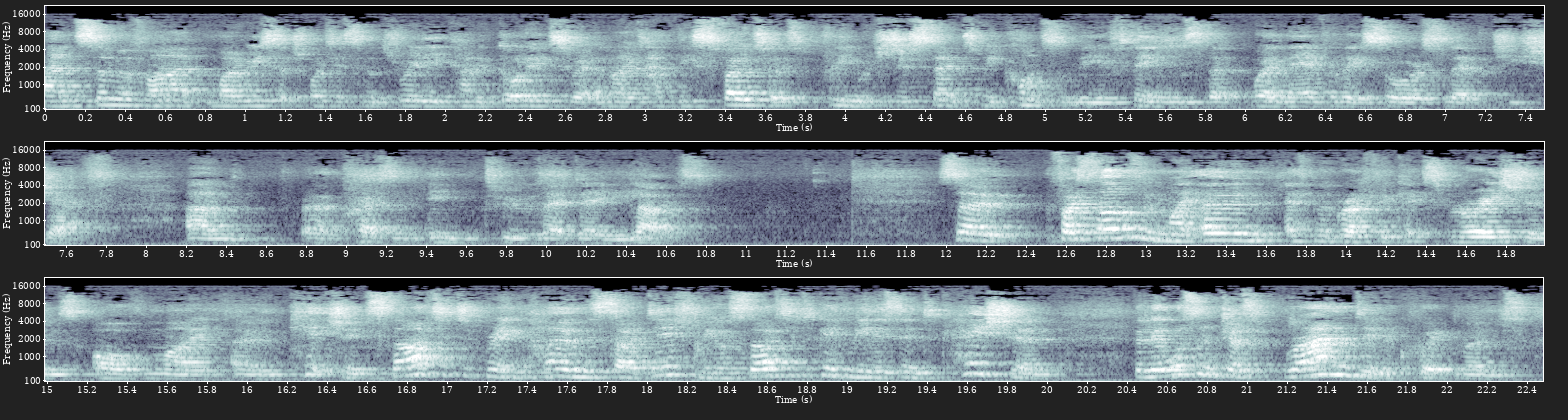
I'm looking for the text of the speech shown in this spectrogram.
And some of my, my research participants really kind of got into it, and I'd had these photos pretty much just sent to me constantly of things that whenever they saw a celebrity chef um, uh, present in through their daily lives. So if I start off with my own ethnographic explorations of my own kitchen, started to bring home this idea to me, or started to give me this indication that it wasn't just branded equipment,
